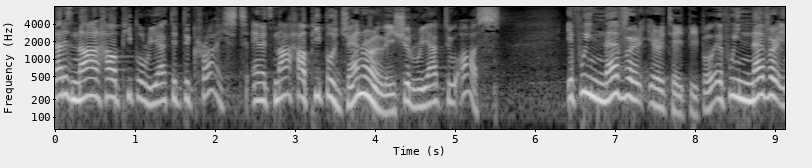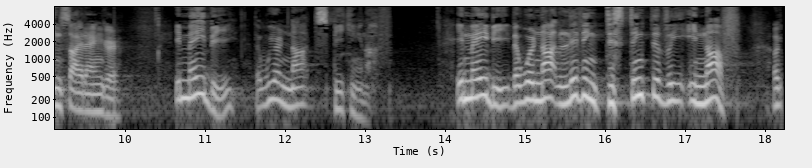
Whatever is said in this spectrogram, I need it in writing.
That is not how people reacted to Christ, and it's not how people generally should react to us. If we never irritate people, if we never incite anger, it may be that we are not speaking enough. It may be that we're not living distinctively enough uh,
